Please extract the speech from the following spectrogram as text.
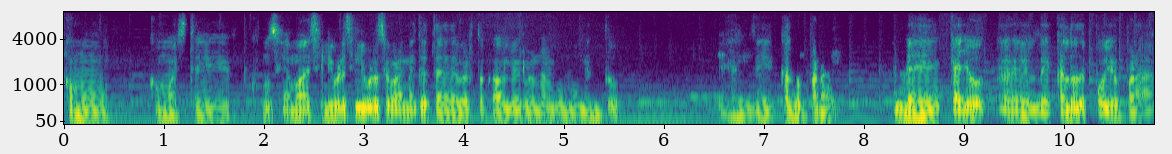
como, como este, ¿cómo se llamaba ese libro? Ese libro seguramente te debe haber tocado leerlo en algún momento. El de caldo para, el de callo, el de caldo de pollo para,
